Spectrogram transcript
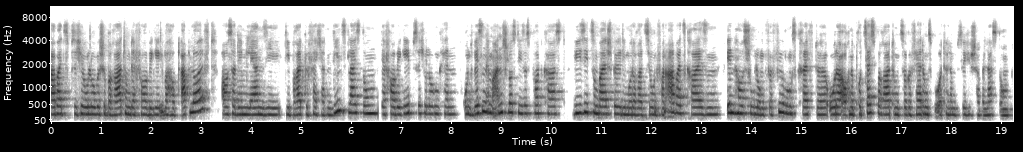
arbeitspsychologische Beratung der VBG überhaupt abläuft. Außerdem lernen Sie die breit gefächerten Dienstleistungen der VBG-Psychologen kennen und wissen im Anschluss dieses Podcasts, wie Sie zum Beispiel die Moderation von Arbeitskreisen, Inhouse-Schulungen für Führungskräfte oder auch eine Prozessberatung zur Gefährdungsbeurteilung psychischer Belastung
